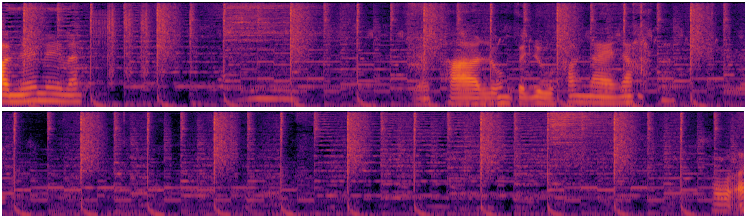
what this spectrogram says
ฝั่งนี้มีไหมเดี๋ยวพาลงไปดูข้างในนะคะขออ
